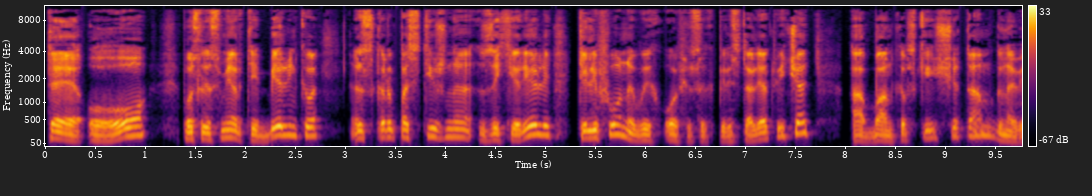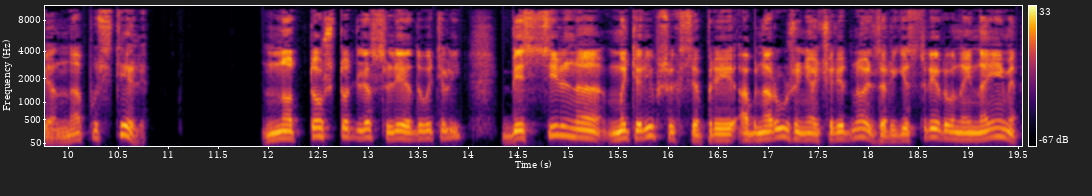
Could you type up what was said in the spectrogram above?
ТОО, после смерти Беленького скоропостижно захерели, телефоны в их офисах перестали отвечать, а банковские счета мгновенно опустели. Но то, что для следователей, бессильно матерившихся при обнаружении очередной зарегистрированной на имя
